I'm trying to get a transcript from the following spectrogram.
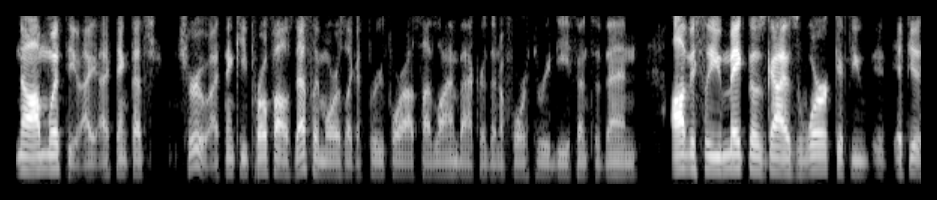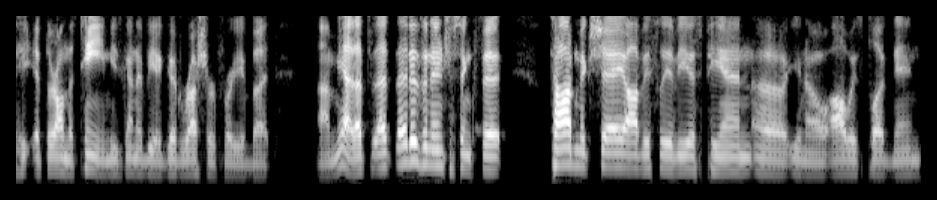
No, I'm with you. I, I think that's true. I think he profiles definitely more as like a three-four outside linebacker than a four-three defensive end obviously you make those guys work if you if you if they're on the team he's going to be a good rusher for you but um, yeah that's that, that is an interesting fit. Todd mcshay obviously of espn uh, you know always plugged in.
